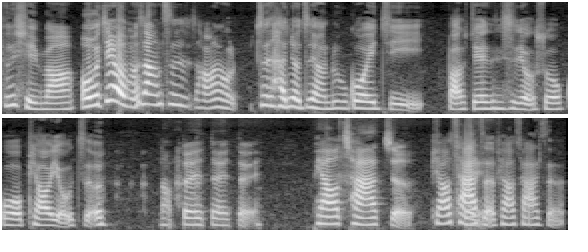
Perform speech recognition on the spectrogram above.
不行吗？我记得我们上次好像有，之很久之前有录过一集保健室，有说过漂游者、哦，对对对，飘插者。漂叉者、漂叉者。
